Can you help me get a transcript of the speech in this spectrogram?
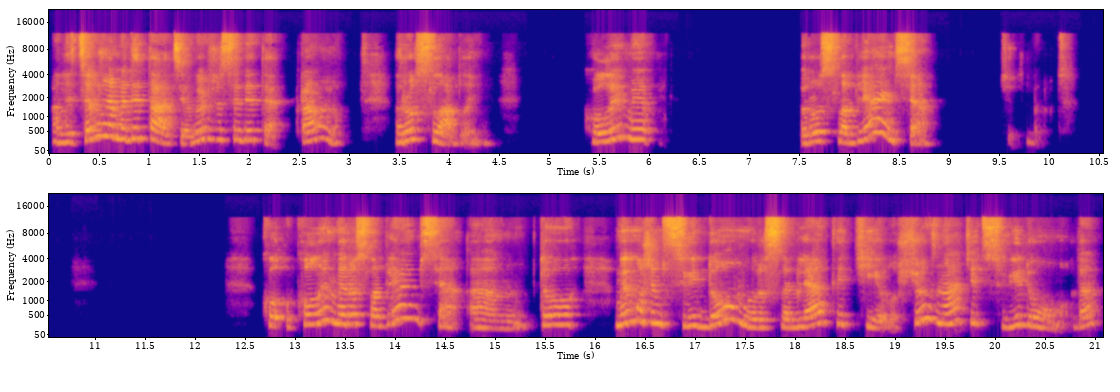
Але це вже медитація, ви вже сидите, правильно? Розслаблення. Коли ми розслабляємося, коли ми розслабляємося, ем, то ми можемо свідомо розслабляти тіло. Що значить свідомо? Да?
